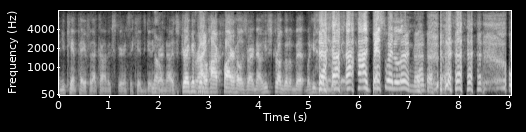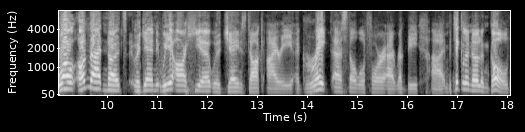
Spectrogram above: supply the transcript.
and you can't pay for that kind of experience the kid's getting no. right now. It's drinking right. from a hot fire hose right now. He's struggling a bit, but he's going to get. Best way to learn, man. well, on that note, again, we are here with James Doc Irey, a great uh, stalwart for uh, rugby, uh, in particular NOLA Gold.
